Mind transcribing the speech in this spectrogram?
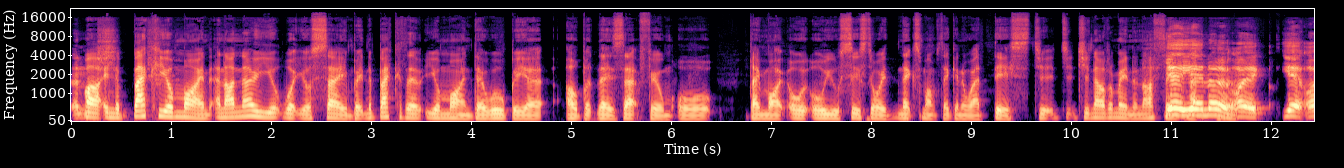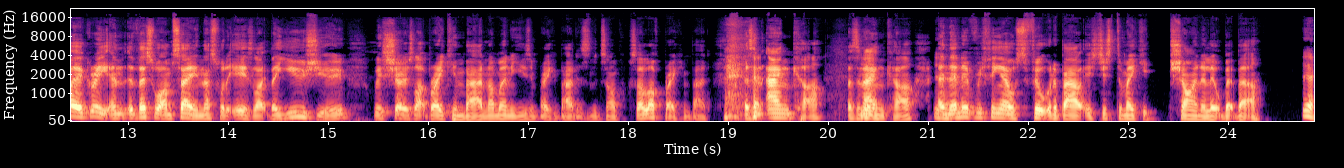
and But in the back of your mind, and I know you, what you're saying, but in the back of the, your mind, there will be a oh, but there's that film, or they might, or, or you'll see a story next month. They're going to add this. Do, do, do you know what I mean? And I think yeah, yeah, no, I yeah, I agree, and that's what I'm saying. That's what it is. Like they use you with shows like Breaking Bad, and I'm only using Breaking Bad as an example because I love Breaking Bad as an anchor, as an Yeah, anchor, yeah. and then everything else filtered about is just to make it shine a little bit better. Yeah,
